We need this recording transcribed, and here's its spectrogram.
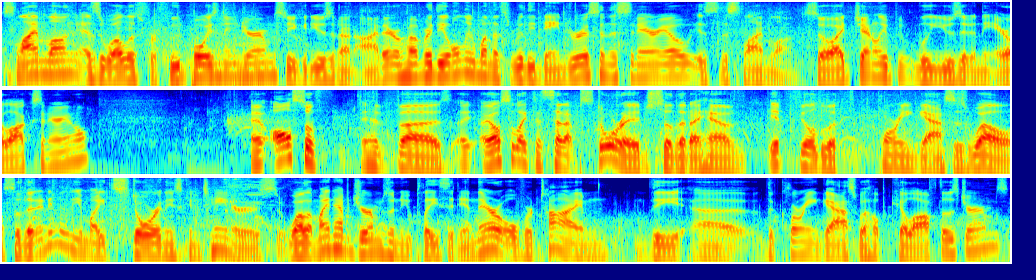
slime lung as well as for food poisoning germs, so you could use it on either. However, the only one that's really dangerous in this scenario is the slime lung. So I generally will use it in the airlock scenario. I also have uh, I also like to set up storage so that I have it filled with chlorine gas as well, so that anything that you might store in these containers, while it might have germs when you place it in there, over time the uh, the chlorine gas will help kill off those germs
